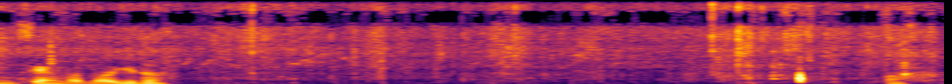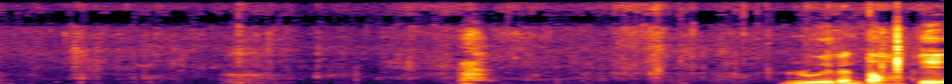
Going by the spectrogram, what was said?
มีเสียงรถเราอยู่ด้วยไปลุยกันต่อพี่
